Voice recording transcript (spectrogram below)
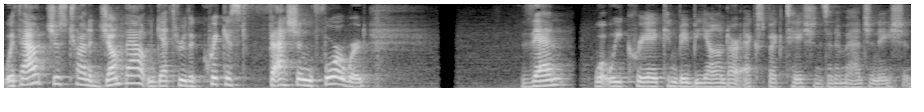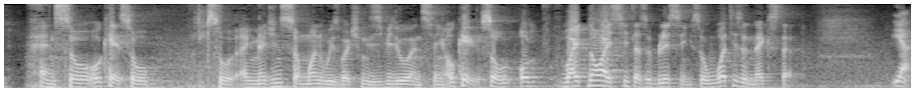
without just trying to jump out and get through the quickest fashion forward, then what we create can be beyond our expectations and imagination. And so, okay, so so I imagine someone who is watching this video and saying, okay, so oh, right now I see it as a blessing. So what is the next step? Yeah.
